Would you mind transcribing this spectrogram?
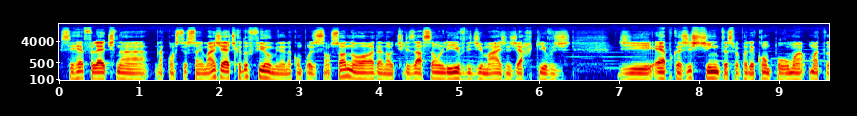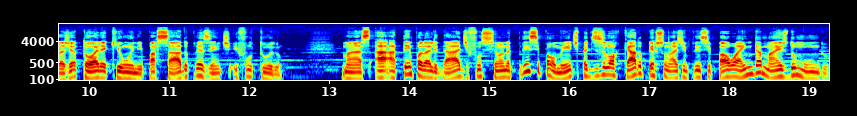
se reflete na, na construção imagética do filme, né, na composição sonora, na utilização livre de imagens de arquivos de, de épocas distintas para poder compor uma, uma trajetória que une passado, presente e futuro. Mas a, a temporalidade funciona principalmente para deslocar o personagem principal ainda mais do mundo.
